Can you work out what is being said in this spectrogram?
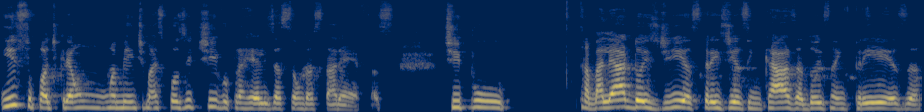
Isso pode criar um ambiente mais positivo para a realização das tarefas. Tipo, trabalhar dois dias, três dias em casa, dois na empresa,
